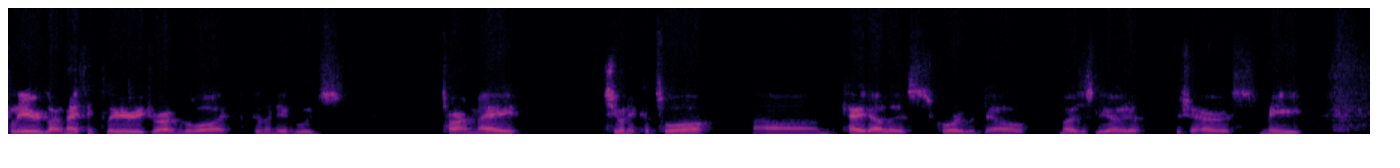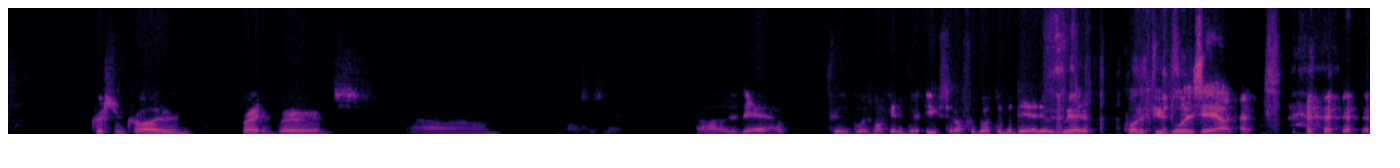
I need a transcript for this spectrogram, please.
Clear like Nathan Cleary, Jarome Luai, Dylan Edwards, Tyrone May, Sione Katoa, um, Kaide Ellis, Corey Waddell, Moses Leota, Fisher Harris, me, Christian Crichton, Braden Burns. Um, uh, yeah, a few of the boys might get a bit excited. I forgot them, but yeah, we had a, quite a few boys. Yeah, I know.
